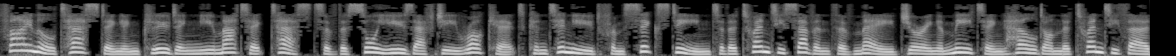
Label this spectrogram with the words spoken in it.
Final testing including pneumatic tests of the Soyuz FG rocket continued from 16 to 27 May during a meeting held on 23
